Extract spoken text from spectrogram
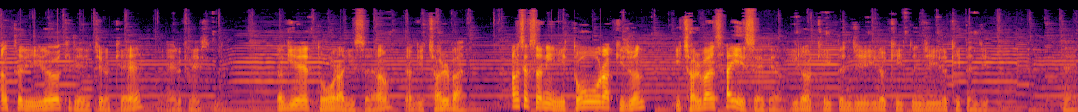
창틀이 이렇게 되어 있죠 이렇게. 예, 이렇게 되어 있습니다 여기에 도어락이 있어요. 여기 절반. 황색선이 이 도어락 기준 이 절반 사이에 있어야 돼요. 이렇게 있든지 이렇게 있든지 이렇게 있든지. 네.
